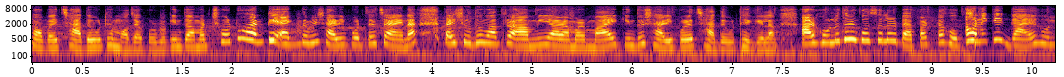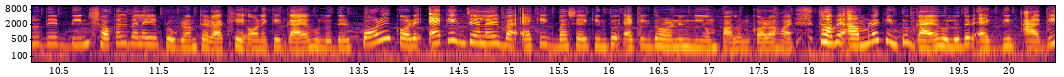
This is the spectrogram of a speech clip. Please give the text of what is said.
সবাই ছাদে উঠে মজা করব। কিন্তু আমার ছোট আন্টি একদমই শাড়ি পরতে চায় না। তাই শুধুমাত্র আমি আর আমার মাই কিন্তু শাড়ি পরে ছাদে উঠে গেলাম। আর হলুদের গোসলের ব্যাপারটা হচ্ছে অনেকে গায়ে হলুদের দিন সকালবেলায় এই প্রোগ্রামটা রাখে, অনেকে গায়ে হলুদের পরে করে এক এক জেলায় বা এক এক বাসায় কিন্তু এক এক ধরনের নিয়ম পালন করা হয়। তবে আমরা কিন্তু গায়ে হলুদের একদিন আগে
